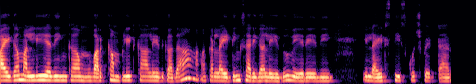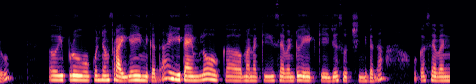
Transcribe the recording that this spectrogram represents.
పైగా మళ్ళీ అది ఇంకా వర్క్ కంప్లీట్ కాలేదు కదా. అక్కడ లైటింగ్ సరిగా లేదు. వేరేది ఈ లైట్స్ తీసుకొచ్చి పెట్టారు. ఇప్పుడు కొంచెం ఫ్రై అయింది కదా. ఈ టైంలో ఒక మనకి సెవెన్ టు ఎయిట్ కేజెస్ వచ్చింది కదా. ఒక సెవెన్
